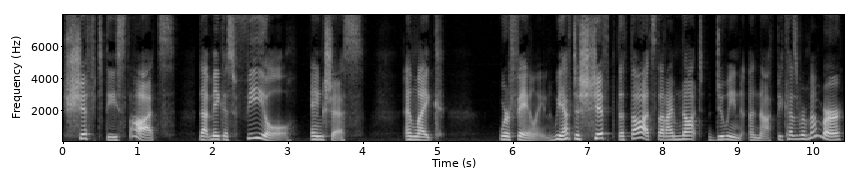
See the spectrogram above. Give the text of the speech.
shift these thoughts that make us feel anxious and like we're failing. We have to shift the thoughts that I'm not doing enough. Because remember,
